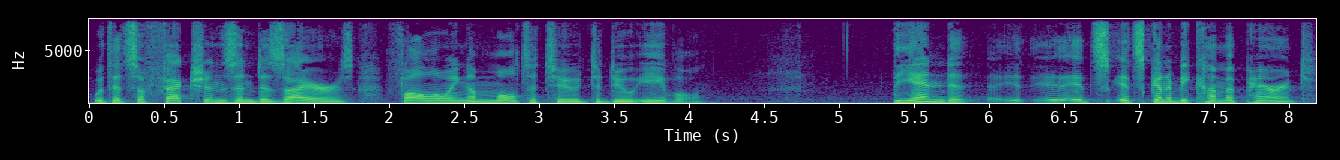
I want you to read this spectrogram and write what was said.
with its affections and desires, following a multitude to do evil the end, it's, it's going to become apparent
